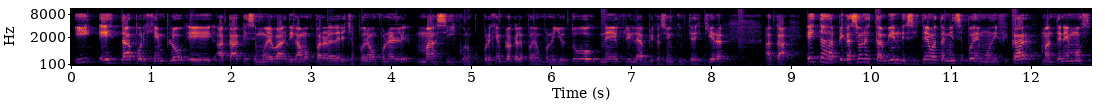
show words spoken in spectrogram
Y esta, por ejemplo, eh, acá que se mueva, digamos, para la derecha. Podemos ponerle más iconos. Por ejemplo, acá le podemos poner YouTube, Netflix, la aplicación que ustedes quieran. Acá. Estas aplicaciones también de sistema también se pueden modificar. Mantenemos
